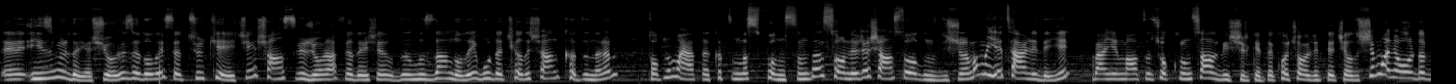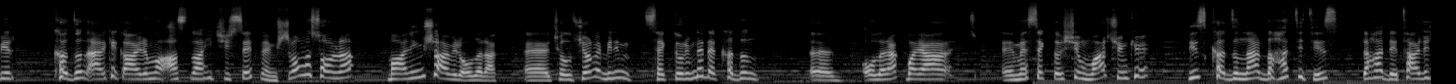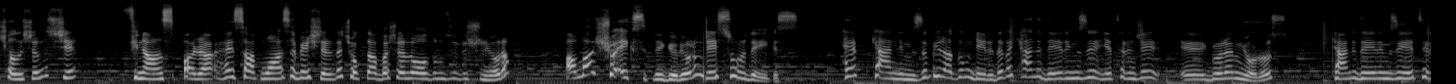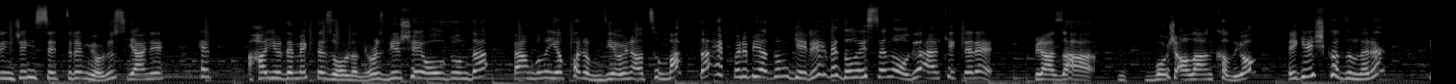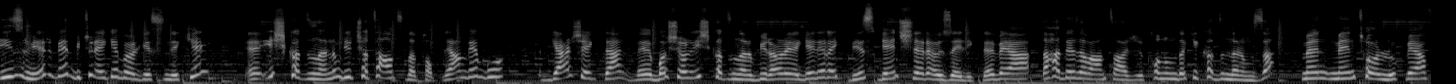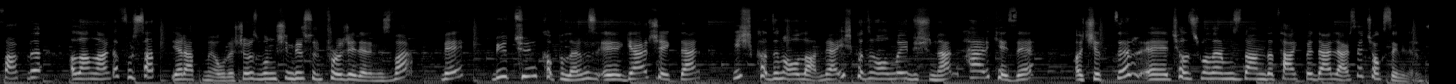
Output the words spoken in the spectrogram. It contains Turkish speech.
e, İzmir'de yaşıyoruz ve dolayısıyla Türkiye için şanslı bir coğrafyada yaşadığımızdan dolayı burada çalışan kadınların toplum hayatına katılması konusunda son derece şanslı olduğumuzu düşünüyorum ama yeterli değil. Ben 26 yıl çok kurumsal bir şirkette, Koç Holding'de çalıştım. Hani orada bir kadın erkek ayrımı asla hiç hissetmemiştim ama sonra mali müşaviri olarak e, çalışıyorum ve benim sektörümde de kadın e, olarak bayağı e, meslektaşım var. Çünkü biz kadınlar daha titiz, daha detaylı çalıştığımız için finans, para, hesap, muhasebe işlerinde çok daha başarılı olduğumuzu düşünüyorum. Ama şu eksikliği görüyorum, cesur değiliz. Hep kendimizi bir adım geride ve kendi değerimizi yeterince e, göremiyoruz. Kendi değerimizi yeterince hissettiremiyoruz. Yani hep hayır demekte zorlanıyoruz. Bir şey olduğunda ben bunu yaparım diye öne atılmak da hep böyle bir adım geri ve dolayısıyla ne oluyor? Erkeklere biraz daha boş alan kalıyor. Ve genç kadınları İzmir ve bütün Ege bölgesindeki iş kadınlarının bir çatı altında toplayan ve bu gerçekten ve başarılı iş kadınları bir araya gelerek biz gençlere özellikle veya daha dezavantajlı konumdaki kadınlarımıza men- mentorluk veya farklı alanlarda fırsat yaratmaya uğraşıyoruz. Bunun için bir sürü projelerimiz var ve bütün kapılarımız e, gerçekten iş kadını olan veya iş kadını olmayı düşünen herkese açıktır. E, çalışmalarımızdan da takip ederlerse çok sevinirim.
